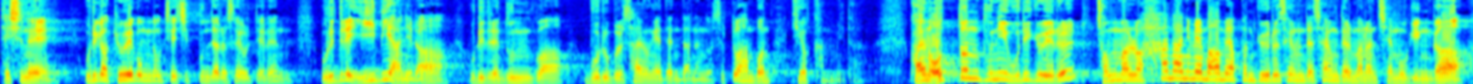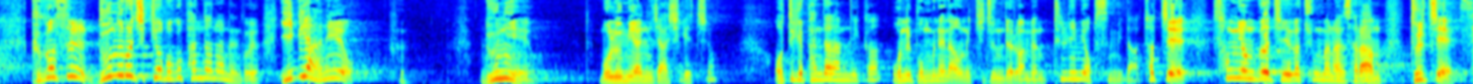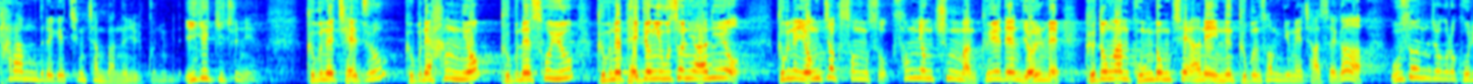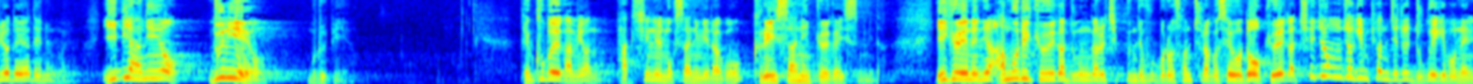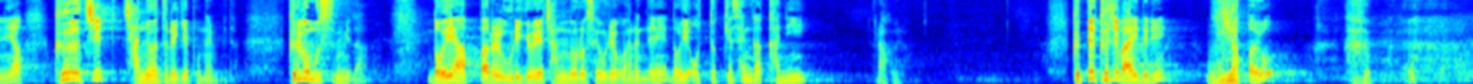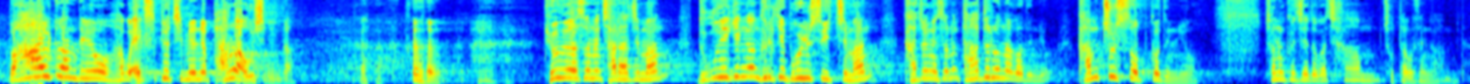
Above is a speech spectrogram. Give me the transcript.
대신에 우리가 교회 공동체의 직분자를 세울 때는 우리들의 입이 아니라 우리들의 눈과 무릎을 사용해야 된다는 것을 또 한번 기억합니다. 과연 어떤 분이 우리 교회를 정말로 하나님의 마음에 합한 교회를 세우는데 사용될 만한 제목인가? 그것을 눈으로 지켜보고 판단하는 거예요. 입이 아니에요. 눈이에요. 뭘 의미하는지 아시겠죠? 어떻게 판단합니까? 오늘 본문에 나오는 기준대로 하면 틀림이 없습니다. 첫째, 성령과 지혜가 충만한 사람. 둘째, 사람들에게 칭찬받는 일꾼입니다. 이게 기준이에요. 그분의 재주, 그분의 학력, 그분의 소유, 그분의 배경이 우선이 아니에요. 그분의 영적 성숙, 성령 충만, 그에 대한 열매, 그동안 공동체 안에 있는 그분 섬김의 자세가 우선적으로 고려돼야 되는 거예요. 입이 아니에요. 눈이에요. 무릎이에요. 밴쿠버에 가면 박신일 목사님이라고 그레이스 한인교회가 있습니다. 이 교회는요, 아무리 교회가 누군가를 직분자 후보로 선출하고 세워도 교회가 최종적인 편지를 누구에게 보내느냐? 그 집 자녀들에게 보냅니다. 그리고 묻습니다. 너의 아빠를 우리 교회 장로로 세우려고 하는데 너희 어떻게 생각하니? 라고요. 그때 그 집 아이들이 우리 아빠요? 말도 안 돼요. 하고 엑스표 치면요, 바로 아웃입니다. 교회 와서는 잘하지만 누구에겐간 그렇게 보일 수 있지만 가정에서는 다 드러나거든요. 감출 수 없거든요. 저는 그 제도가 참 좋다고 생각합니다.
